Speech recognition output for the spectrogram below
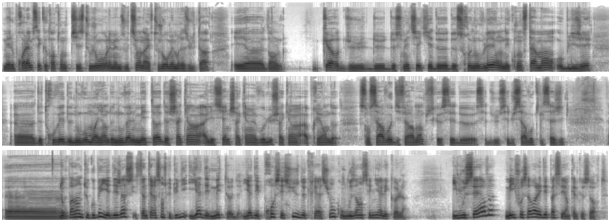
Mais le problème, c'est que quand on utilise toujours les mêmes outils, on arrive toujours au même résultat. Et dans le cœur du, de, de, ce métier qui est de, de, se renouveler, on est constamment obligé de trouver de nouveaux moyens, de nouvelles méthodes. Chacun a les siennes, chacun évolue, chacun appréhende son cerveau différemment, puisque c'est du, du cerveau qu'il s'agit. Euh, Donc, pardon de te couper, il y a déjà, c'est intéressant ce que tu dis, il y a des méthodes, il y a des processus de création qu'on vous a enseignés à l'école. Ils vous servent, mais il faut savoir les dépasser en quelque sorte.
